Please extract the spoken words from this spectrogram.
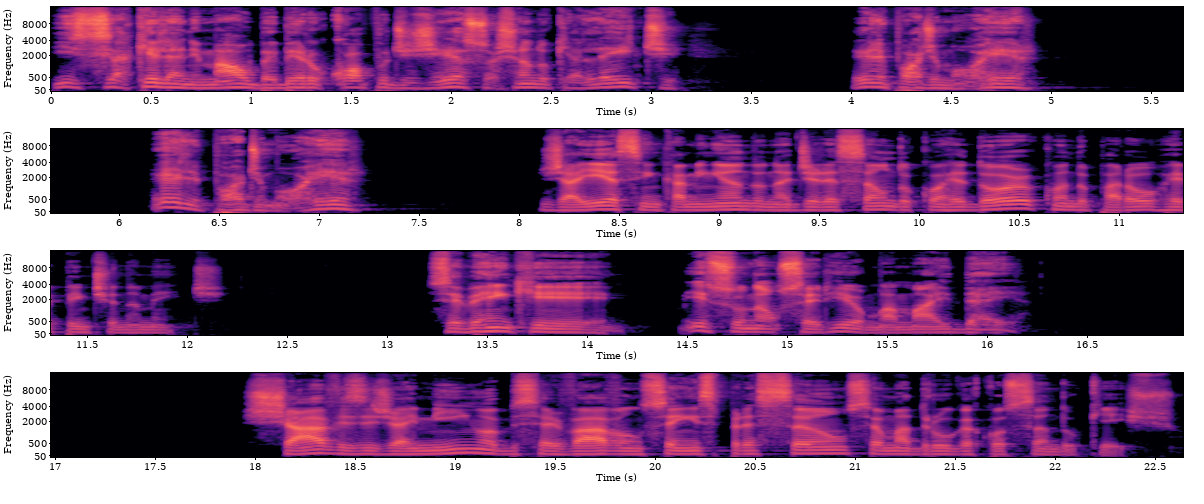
E se aquele animal beber o copo de gesso achando que é leite, ele pode morrer. Ele pode morrer. Já ia se encaminhando na direção do corredor quando parou repentinamente. Se bem que isso não seria uma má ideia. Chaves e Jaiminho observavam sem expressão seu madruga coçando o queixo.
